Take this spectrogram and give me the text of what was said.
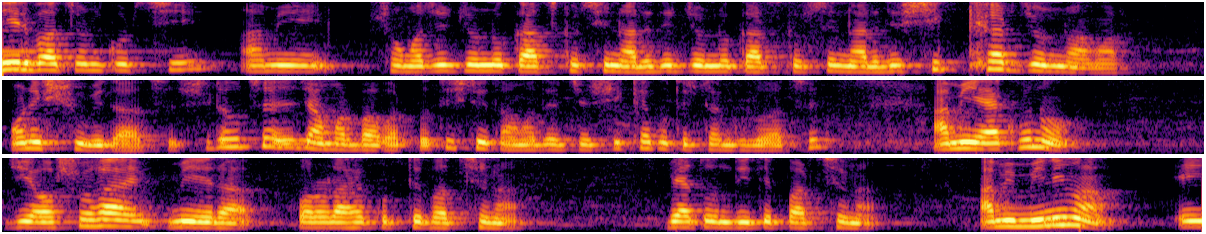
নির্বাচন করছি, আমি সমাজের জন্য কাজ করছি, নারীদের জন্য কাজ করছি, নারীদের শিক্ষার জন্য আমার অনেক সুবিধা আছে। সেটা হচ্ছে যে আমার বাবার প্রতিষ্ঠিত আমাদের যে শিক্ষা প্রতিষ্ঠানগুলো আছে, আমি এখনও যে অসহায় মেয়েরা পড়ালেখা করতে পারছে না, বেতন দিতে পারছে না, আমি মিনিমাম এই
